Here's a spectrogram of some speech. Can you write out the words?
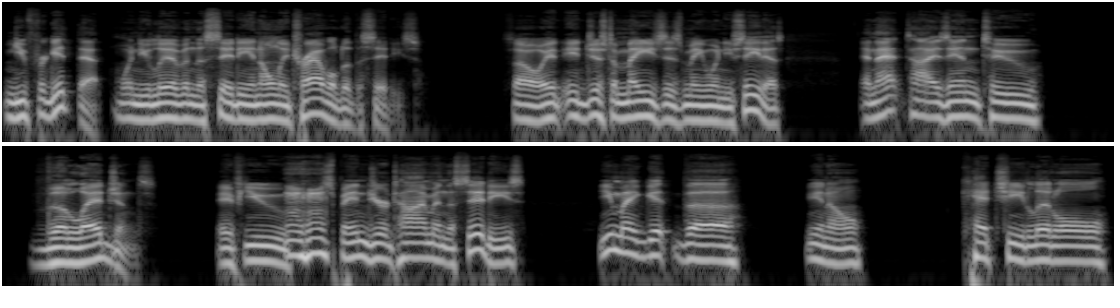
you forget that when you live in the city and only travel to the cities. So it, it just amazes me when you see this. And that ties into the legends. If you Mhm. spend your time in the cities, you may get the, you know, catchy little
